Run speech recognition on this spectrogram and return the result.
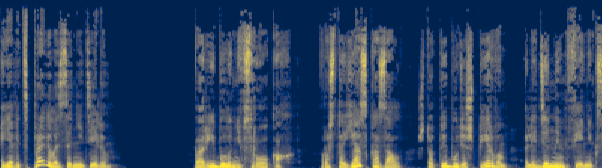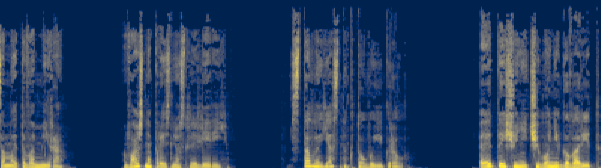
Я ведь справилась за неделю. Пари было не в сроках. Просто я сказал, что ты будешь первым ледяным фениксом этого мира. Важно произнес Лилерий. Стало ясно, кто выиграл. Это еще ничего не говорит.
